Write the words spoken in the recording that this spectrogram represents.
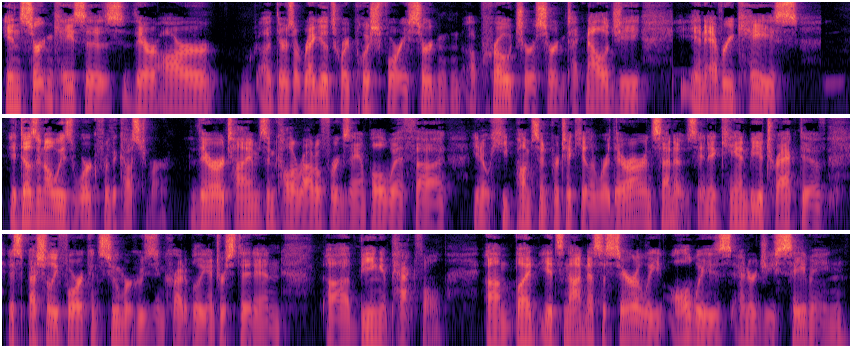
in certain cases, there are uh, there's a regulatory push for a certain approach or a certain technology. In every case, it doesn't always work for the customer. There are times in Colorado, for example, with uh, you know heat pumps in particular, where there are incentives and it can be attractive, especially for a consumer who's incredibly interested in uh, being impactful. Um, but it's not necessarily always energy saving,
